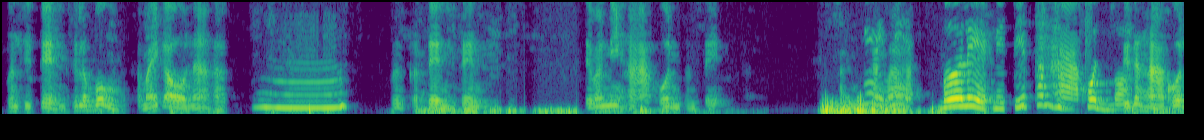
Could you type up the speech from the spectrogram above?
เพิ่นสิเต้นคือลำวงสมัยเก่านะครับอืมเพิ่นก็เต้นเต้น แต่มันมีหาคนเพิ่นเต้น นี่คันว่านี่เบอร์เลขนี่ติดทั้งหาคนบ่ที่ทั้งหาคน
